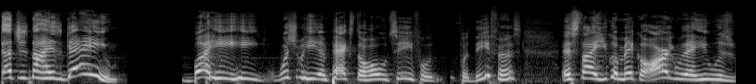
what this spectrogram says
That's just not his game. But he he which he impacts the whole team for for defense. It's like you can make an argument that he was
